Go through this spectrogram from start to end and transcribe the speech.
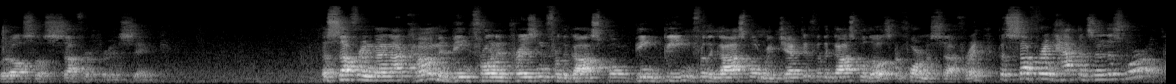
but also suffer for his sake. The suffering might not come in being thrown in prison for the gospel, being beaten for the gospel, rejected for the gospel. Those are forms of suffering. But suffering happens in this world.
